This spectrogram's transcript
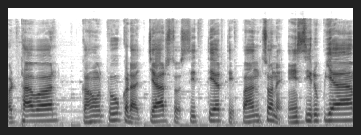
અઠ્ઠાવન ઘઉં ટુકડા ચારસો સિત્તેરથી પાંચસો ને એંસી રૂપિયા.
